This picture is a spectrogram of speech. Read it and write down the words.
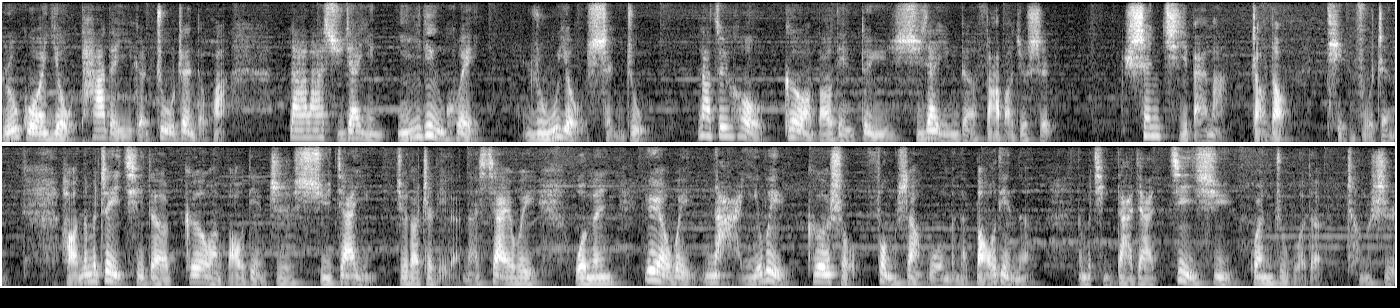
如果有他的一个助阵的话，拉拉徐佳莹一定会如有神助。那最后歌王宝典对于徐佳莹的法宝就是身骑白马找到田馥甄。好，那么这一期的歌王宝典之徐佳莹就到这里了。那下一位我们又要为哪一位歌手奉上我们的宝典呢？那么请大家继续关注我的城市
